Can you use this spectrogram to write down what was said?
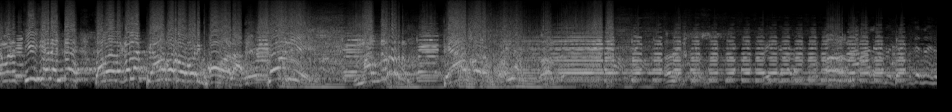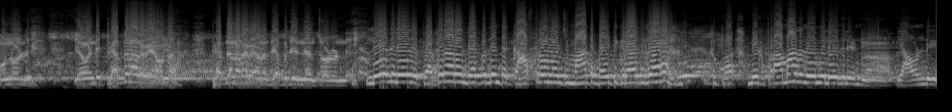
ఎవరు తీసారంటే పడిపోవాలా పేపర్ ఉండండి. ఏమండి పెద్ద నరం ఏమన్నా? పెద్ద నరం ఏమన్నా దెబ్బతిందని చూడండి. లేదు లేదు పెద్దనారం దెబ్బతింటే గాస్త్రం నుంచి మాట బయటికి రాదుగా. మీకు ప్రమాదం ఏమీ లేదులేండి. ఏమండి.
